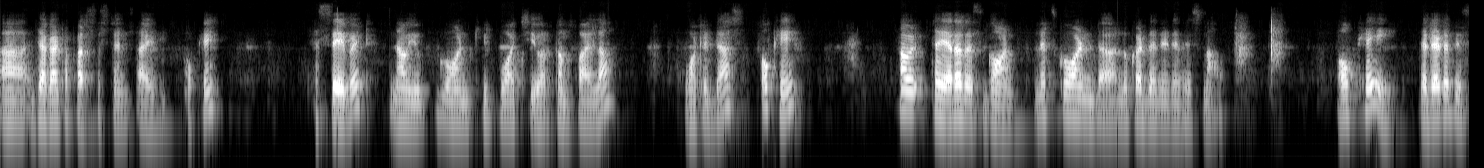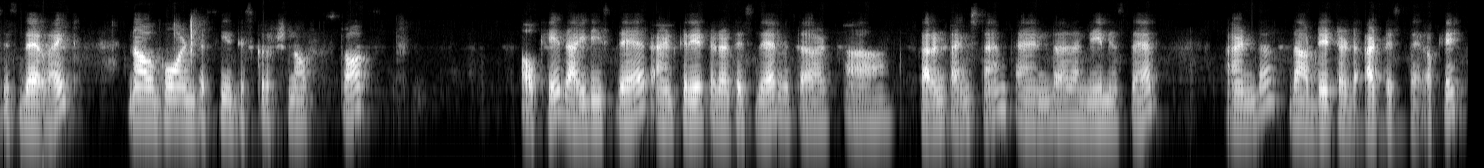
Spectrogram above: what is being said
uh, Jakarta persistence ID okay. Save it. Now you go and keep watch your compiler what it does okay. Now the error is gone. Let's go and uh, look at the database now. Okay the database is there right? Now go and see description of stocks. Okay the id is there and created at is there with the uh, current timestamp and uh, the name is there and uh, the updated at is there okay?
